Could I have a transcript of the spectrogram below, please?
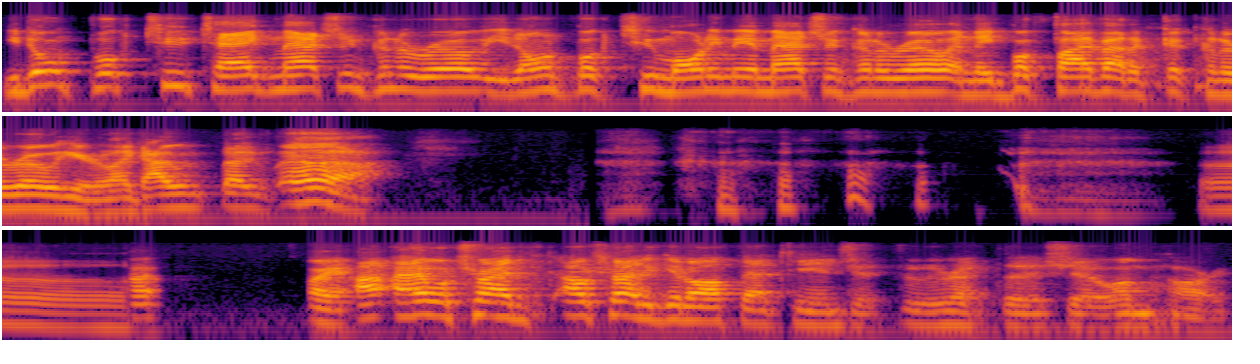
You don't book two tag matches in a row. You don't book two multi-man matches in a row, and they book five out of in a row here. Like I, like, ugh. uh. All right, I, I, will try. I'll try to get off that tangent for the rest of the show. I'm hard.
